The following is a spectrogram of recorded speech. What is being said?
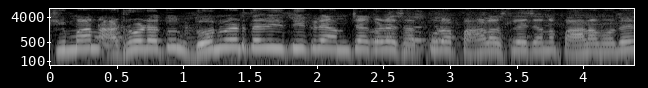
किमान आठवड्यातून दोन वेळ तरी तिकडे आमच्याकडे सातपुडा पहाड असल्याच्यानं पहाडामध्ये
